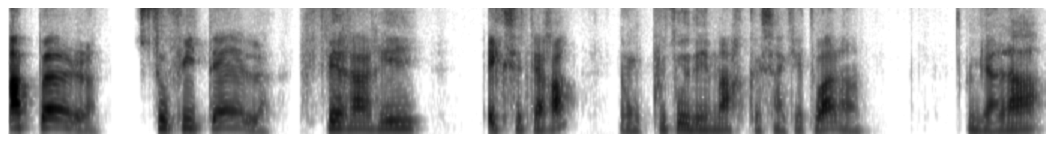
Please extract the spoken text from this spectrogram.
Apple, Sofitel, Ferrari, etc., donc plutôt des marques 5 étoiles, eh bien là,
